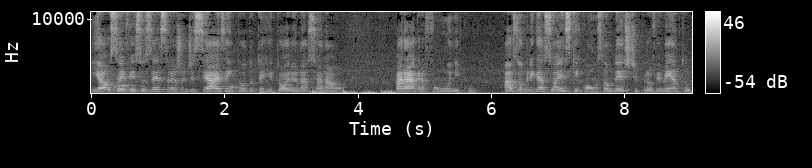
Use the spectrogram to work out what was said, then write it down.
e aos serviços extrajudiciais em todo o território nacional. Parágrafo único. As obrigações que constam deste provimento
